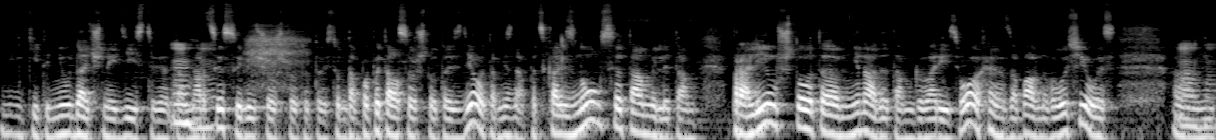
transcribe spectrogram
какие-то неудачные действия там, угу. нарцисса или еще что-то. То есть он там попытался что-то сделать, там, не знаю, подскользнулся там или там пролил что-то. Не надо там говорить, о, забавно получилось. Угу.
